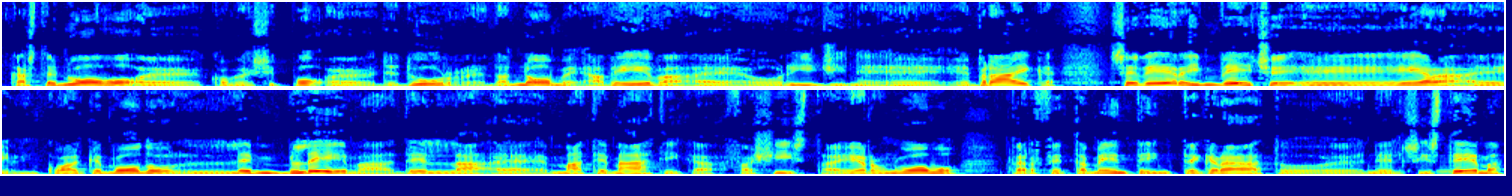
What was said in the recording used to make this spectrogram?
Castelnuovo, eh, come si può eh, dedurre dal nome, aveva eh, origine ebraica, Severi invece era in qualche modo l'emblema della matematica fascista, era un uomo perfettamente integrato nel sistema,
